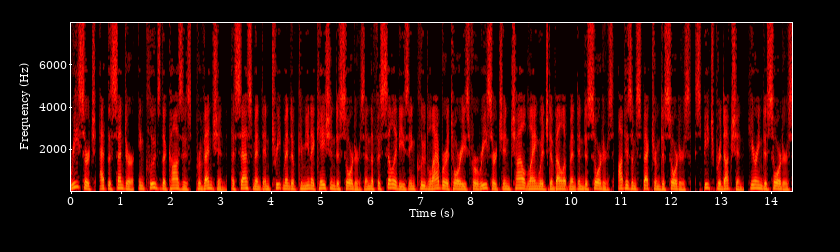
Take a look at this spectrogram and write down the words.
Research, at the center, includes the causes, prevention, assessment and treatment of communication disorders and the facilities include laboratories for research in child language development and disorders, autism spectrum disorders, speech production, hearing disorders,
